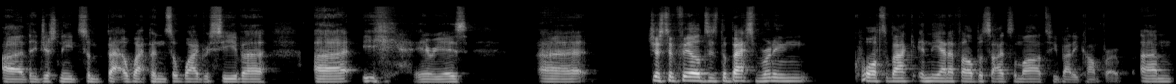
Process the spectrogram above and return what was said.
uh, they just need some better weapons at wide receiver. Uh, here he is. Uh, Justin Fields is the best running quarterback in the NFL besides Lamar. Too bad he can't throw. Um,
